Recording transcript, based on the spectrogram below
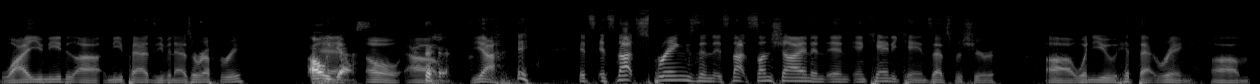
why you need uh, knee pads even as a referee. Oh And- yes. Oh, um, yeah. it's it's not springs and it's not sunshine and, and, and candy canes. That's for sure. Uh, when you hit that ring, um,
